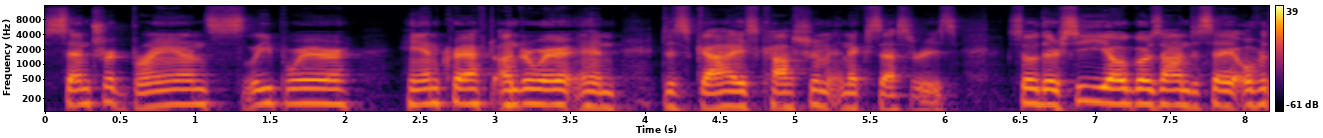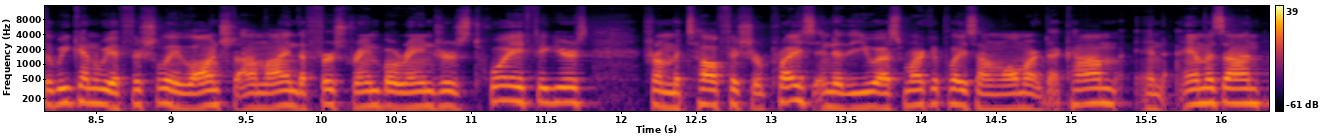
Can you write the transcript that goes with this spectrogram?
Centric Brands Sleepwear, Handcraft Underwear, and Disguise Costume and Accessories. So their CEO goes on to say, over the weekend we officially launched online the first Rainbow Rangers toy figures from Mattel Fisher Price into the U.S. marketplace on Walmart.com and Amazon.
